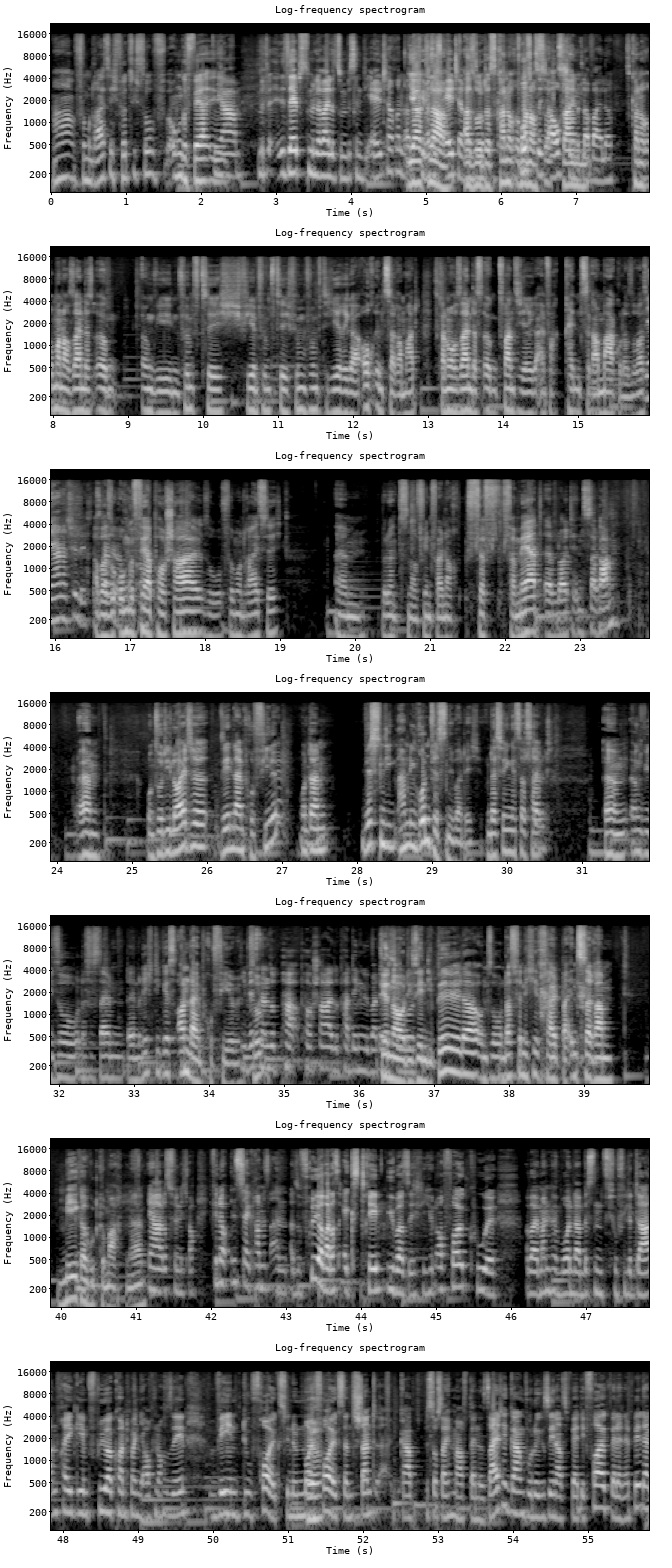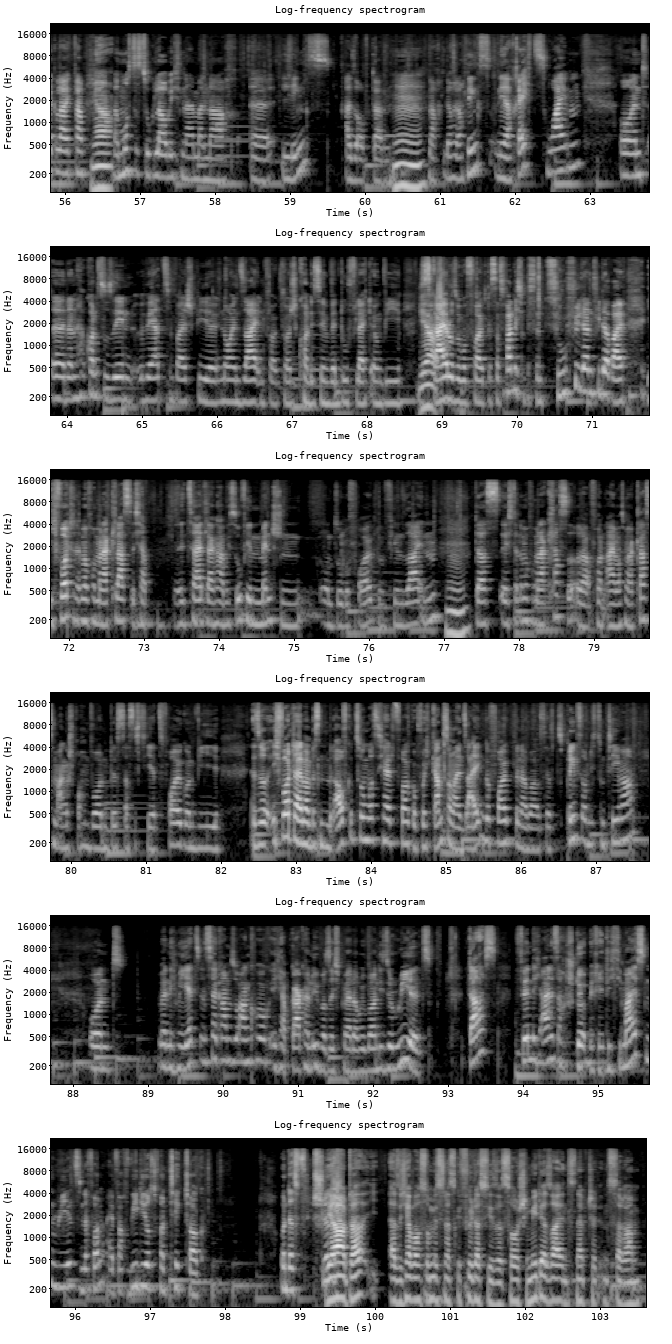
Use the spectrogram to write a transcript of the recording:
ah, 35, 40 so, ungefähr. Ja, mit, selbst mittlerweile so ein bisschen die Älteren. Ja, was klar. Älteren, Also so das kann auch immer noch 50 auch sein- mittlerweile. Es kann auch immer noch sein, dass irgend, irgendwie ein 50, 54, 55-Jähriger auch Instagram hat. Es kann auch sein, dass irgendein 20-Jähriger einfach kein Instagram mag oder sowas. Ja, natürlich. Aber so ungefähr vorkommen. pauschal, so 35, ähm, benutzen auf jeden Fall noch ver vermehrt äh, Leute Instagram. Ähm, und so die Leute sehen dein Profil und dann wissen die, haben die ein Grundwissen über dich. Und deswegen ist das halt Stimmt. ähm, irgendwie so, das ist dein, dein richtiges Online-Profil. Die wissen so, dann so pa pauschal so ein paar Dinge über dich. genau, so. die sehen die Bilder und so. Und das finde ich jetzt halt bei Instagram mega gut gemacht, ne? Ja, das finde ich auch. Ich finde auch Instagram ist an, also früher war das extrem übersichtlich und auch voll cool. Aber manchmal wurden da ein bisschen zu viele Daten freigegeben. Früher konnte man ja auch noch sehen, wen du folgst, wen du neu Ja. folgst. Dann stand, gab, bist du, sag ich mal, auf deine Seite gegangen, wo du gesehen hast, wer dir folgt, wer deine Bilder geliked hat. Ja. Dann musstest du, glaube ich, einmal nach äh, links, also auf dann Mhm. nach, nach links, nee, nach rechts swipen. Und äh, dann konntest du sehen, wer zum Beispiel neuen Seiten folgt. Zum Beispiel konnte ich sehen, wenn du vielleicht irgendwie Ja. Sky oder so gefolgt bist. Das fand ich ein bisschen zu viel dann wieder, weil ich wollte dann immer von meiner Klasse, ich habe eine Zeit lang habe ich so vielen Menschen und so gefolgt und vielen Seiten, Mhm. dass ich dann immer von meiner Klasse oder von einem aus meiner Klasse mal angesprochen worden bist, dass ich dir jetzt folge und wie. Also ich wurde da immer ein bisschen mit aufgezogen, was ich halt folge, obwohl ich ganz normalen Seiten gefolgt bin, aber das bringt es auch nicht zum Thema. Und wenn ich mir jetzt Instagram so angucke, ich habe gar keine Übersicht mehr darüber. Und diese Reels, das finde ich, eine Sache stört mich richtig. Die meisten Reels sind davon einfach Videos von TikTok. Und das Schlimme Ja, da, also ich habe auch so ein bisschen das Gefühl, dass diese Social Media Seiten, Snapchat, Instagram,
